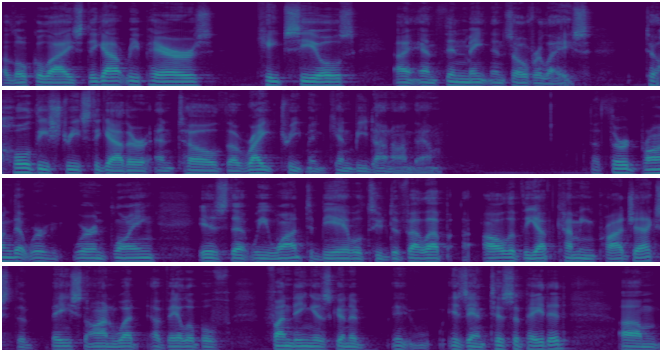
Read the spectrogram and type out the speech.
uh, localized dig-out repairs, cape seals, uh, and thin maintenance overlays to hold these streets together until the right treatment can be done on them. The third prong that we're, we're employing is that we want to be able to develop all of the upcoming projects based on what available funding is going to, is anticipated. Um,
